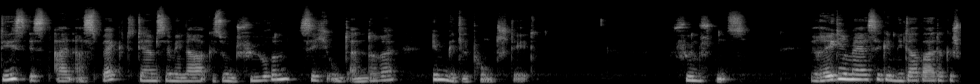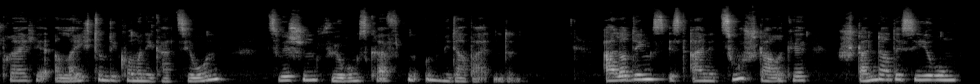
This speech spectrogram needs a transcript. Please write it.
Dies ist ein Aspekt, der im Seminar Gesund führen, sich und andere im Mittelpunkt steht. Fünftens. Regelmäßige Mitarbeitergespräche erleichtern die Kommunikation zwischen Führungskräften und Mitarbeitenden. Allerdings ist eine zu starke Standardisierung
